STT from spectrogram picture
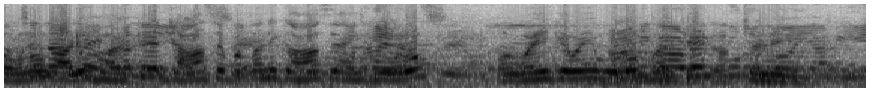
दोनों गाड़ी भर के जहाँ से पता नहीं कहाँ से आएँगे वो लोग और वहीं के वहीं वो लोग भर के चले गए।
